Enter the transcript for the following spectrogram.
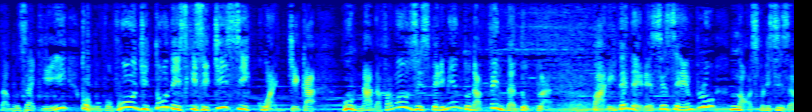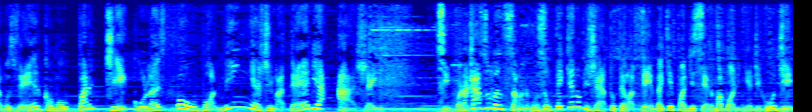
Estamos aqui com o vovô de toda esquisitice quântica, o nada famoso experimento da fenda dupla. Para entender esse exemplo, nós precisamos ver como partículas ou bolinhas de matéria agem. Se por acaso lançarmos um pequeno objeto pela fenda que pode ser uma bolinha de gude,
